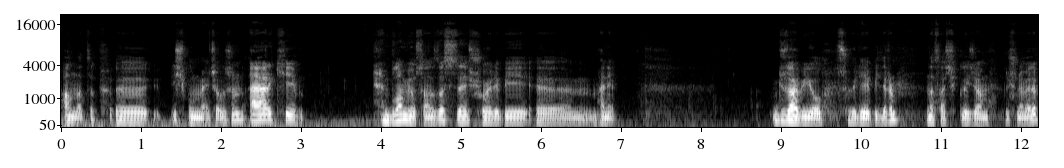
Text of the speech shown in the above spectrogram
anlatıp e, iş bulmaya çalışın. Eğer ki bulamıyorsanız da size şöyle bir e, hani güzel bir yol söyleyebilirim. Nasıl açıklayacağımı düşünemedim.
